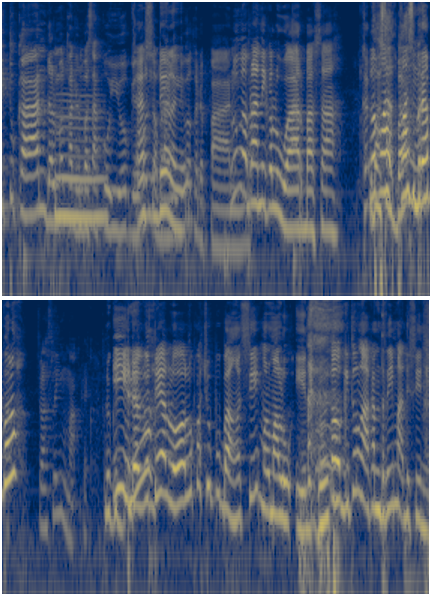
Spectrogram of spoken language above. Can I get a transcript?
itu kan dalam keadaan basah kuyup gitu kan gak berani lagi. juga ke depan Lu gak berani keluar basah. Kan Lo kelas, kelas berapa lo? kelas lima kayak Udah Ih gede udah lo. gede lo, lu kok cupu banget sih malu-maluin. Tau gitu lu gak akan terima di sini.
